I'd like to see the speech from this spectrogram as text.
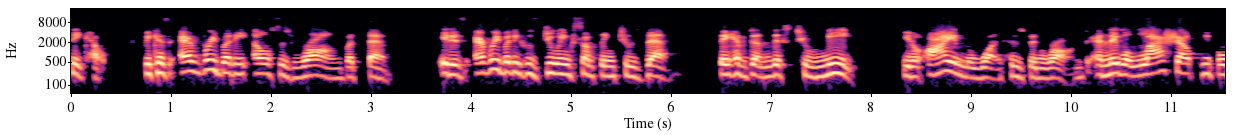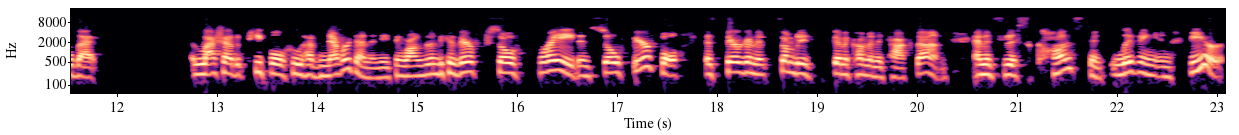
seek help because everybody else is wrong but them. It is everybody who's doing something to them they have done this to me. You know, I am the one who's been wronged and they will lash out people that lash out at people who have never done anything wrong to them because they're so afraid and so fearful that they're going to, somebody's going to come and attack them. And it's this constant living in fear.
